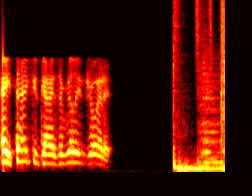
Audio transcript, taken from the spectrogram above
Hey, thank you guys. I really enjoyed it.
